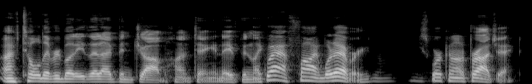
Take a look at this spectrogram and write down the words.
I've told everybody that I've been job hunting, and they've been like, "Well, fine, whatever. He's working on a project."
